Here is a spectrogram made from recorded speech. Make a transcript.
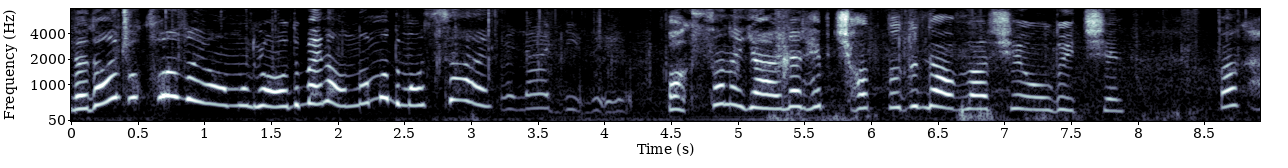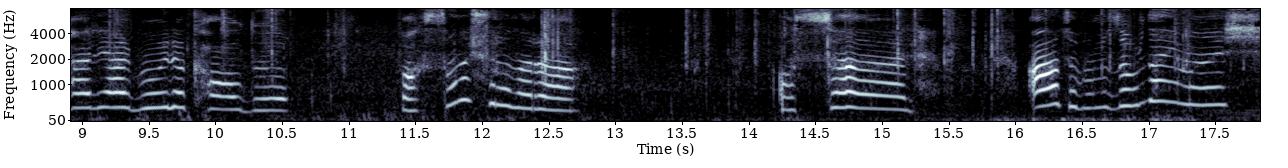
Neden çok fazla yağmur yağdı ben anlamadım Asel. Baksana yerler hep çatladı lavlar şey olduğu için. Bak her yer böyle kaldı. Baksana şuralara. Asel. Aa topumuz da buradaymış.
